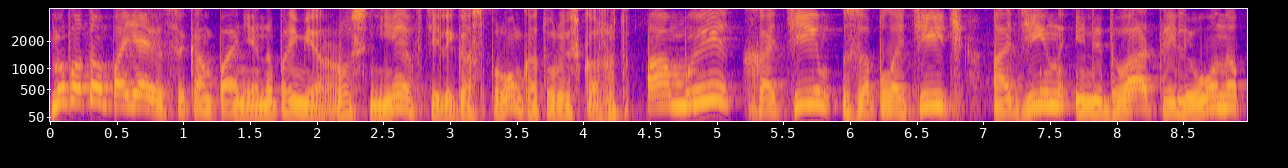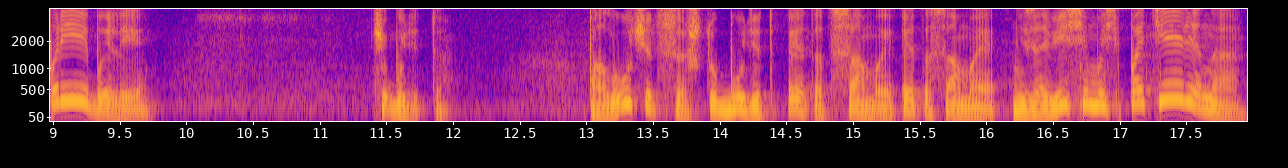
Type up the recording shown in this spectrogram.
но потом появится компания, например, Роснефть или Газпром, которые скажут, а мы хотим заплатить 1 или 2 триллиона прибыли. Что будет-то? Получится, что будет этот самый, эта самая независимость потеряна.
